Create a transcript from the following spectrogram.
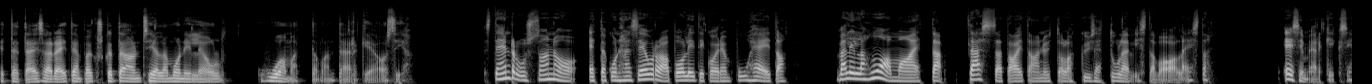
että tätä ei saada eteenpäin, koska tämä on siellä monille ollut huomattavan tärkeä asia. Stenruus sanoo, että kun hän seuraa poliitikoiden puheita, välillä huomaa, että tässä taitaa nyt olla kyse tulevista vaaleista. Esimerkiksi.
